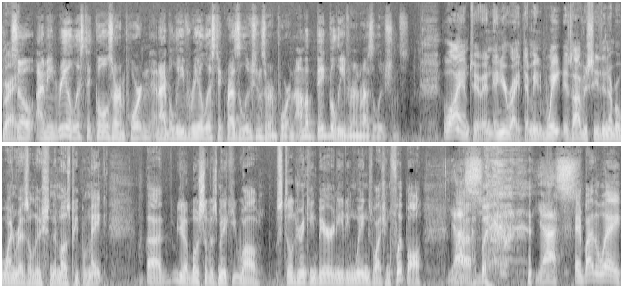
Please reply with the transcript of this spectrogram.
Right. So, I mean, realistic goals are important, and I believe realistic resolutions are important. I'm a big believer in resolutions. Well, I am too, and, and you're right. I mean, weight is obviously the number one resolution that most people make. Uh, you know, most of us make it while still drinking beer and eating wings, watching football. Yes, uh, but yes. And by the way,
